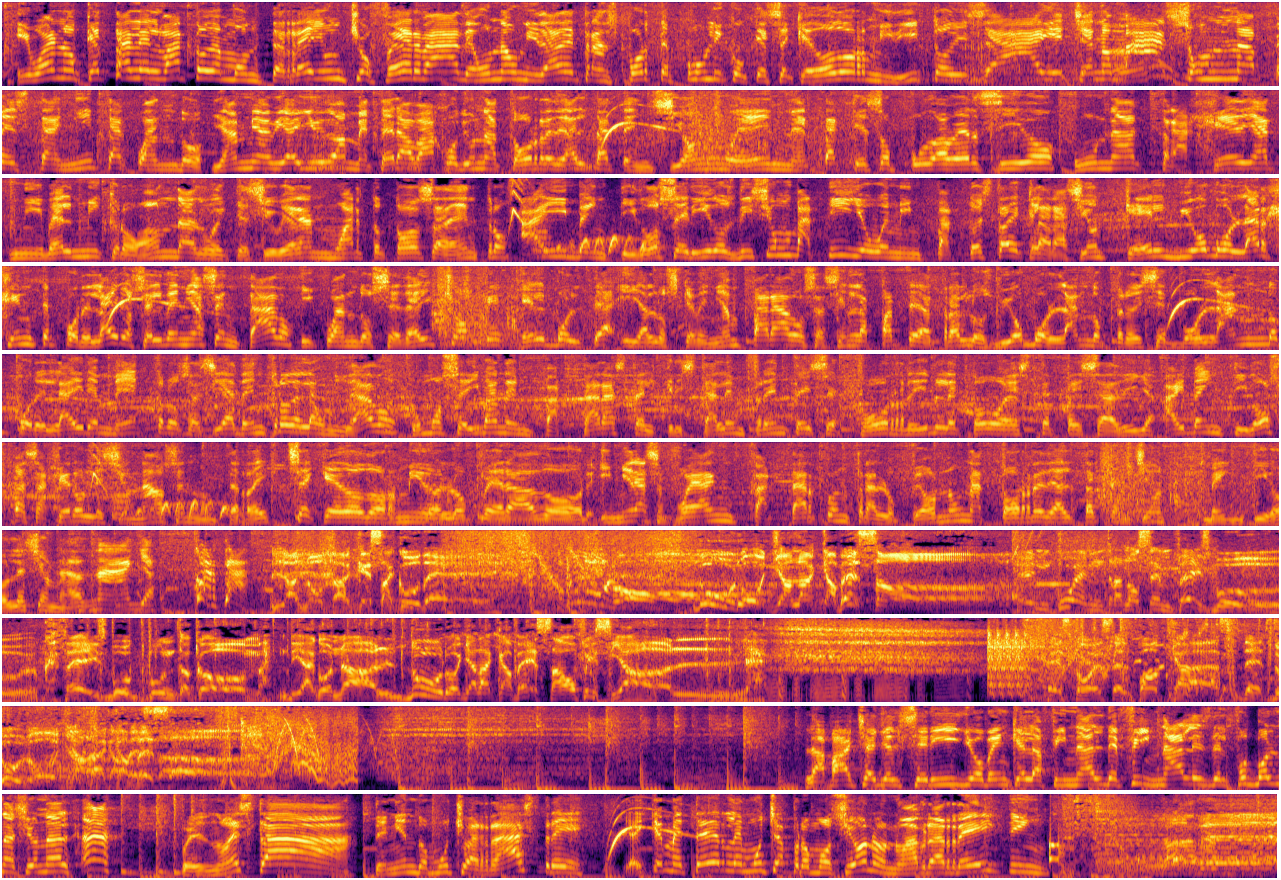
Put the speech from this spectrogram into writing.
Y bueno, ¿qué tal el vato de Monterrey? Un chofer, va, de una unidad de transporte público que se quedó dormidito. Dice, ay, eché nomás una pestañita cuando ya me había ido a meter abajo de una torre de alta tensión, güey. Neta que eso pudo haber sido una tragedia nivel microondas, güey. Que si hubieran muerto todos adentro. Hay 22 heridos. Dice un batillo, güey, me impactó esta declaración, que él vio volar gente por el aire. O sea, venía sentado y cuando se da el choque, él voltea y a los que venían parados así en la parte de atrás los vio volando, pero dice, volando por el aire metros, así adentro de la unidad, cómo se iban a impactar hasta el cristal enfrente. Dice, fue horrible todo este pesadilla. Hay 22 pasajeros lesionados en Monterrey. Se quedó dormido el operador y mira, se fue a impactar contra lo peor, ¿no? Una torre de alta tensión. 22 lesionados. Naya, corta. La nota que sacude. ¡Duro! ¡Duro ya la cabeza! Encuéntranos en Facebook, facebook.com, diagonal Duro y a la cabeza oficial. Esto es el podcast de Duro y a la cabeza. La bacha y el cerillo ven que la final de finales del fútbol nacional pues no está teniendo mucho arrastre y hay que meterle mucha promoción o no habrá rating. A ver.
